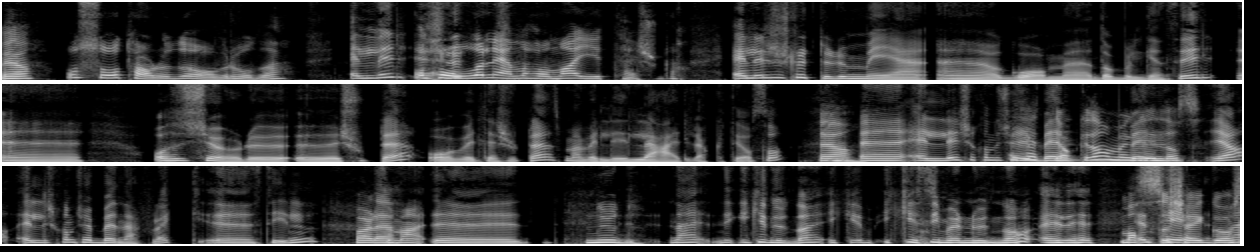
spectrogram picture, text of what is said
Ja. Og så tar du det over hodet. eller, Og holder den ene hånda i T-skjorta. eller så slutter du med eh, å gå med dobbeltgenser. Eh, og så kjører du uh, skjorte over T-skjorte, som er veldig læreraktig også. Ja. Uh, eller så kan du kjøre Ben, da, ben. Ja, eller så kan du kjøre Ben Affleck-stilen. Hva er det? som er eh, Nude. Nei, ikke nude, nei. Ikke, ikke si mer nude nå. Eller Masse skjegg og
